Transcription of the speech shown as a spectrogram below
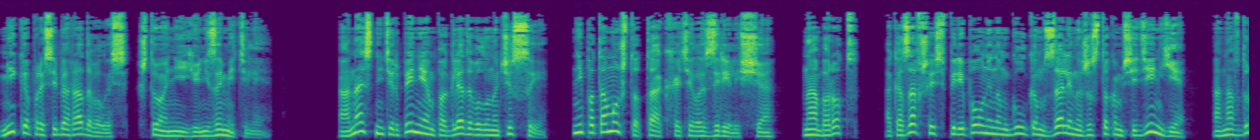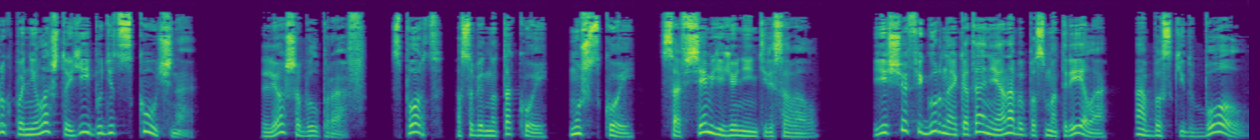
Мика про себя радовалась, что они ее не заметили. Она с нетерпением поглядывала на часы. Не потому, что так хотелось зрелища. Наоборот, Оказавшись в переполненном гулком зале на жестоком сиденье, она вдруг поняла, что ей будет скучно. Лёша был прав. Спорт, особенно такой, мужской, совсем её не интересовал. Ещё фигурное катание она бы посмотрела, а баскетбол...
